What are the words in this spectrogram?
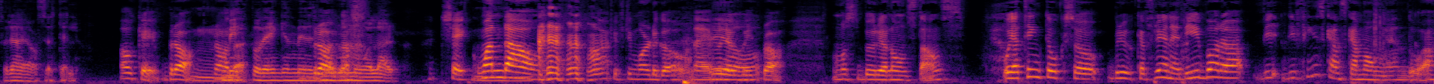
för det har jag sett till. Okej, bra. Bra där. Mitt på väggen med Bra, många bra. nålar. Check. One down. 50 more to go. Nej men det Ja. är skitbra. Man måste börja någonstans. Och jag tänkte också brukarföreningen. Det är ju bara, vi, det finns ganska många ändå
